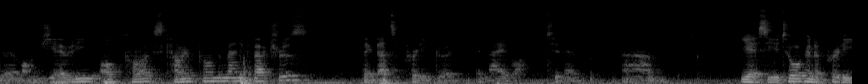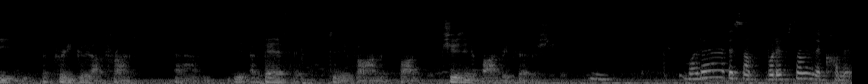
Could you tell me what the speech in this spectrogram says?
the longevity of products coming from the manufacturers, I think that's a pretty good enabler to them. Um, yeah, so you're talking a pretty a pretty good upfront um, a benefit to the environment by choosing to buy refurbished. What are the some what are some of the common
